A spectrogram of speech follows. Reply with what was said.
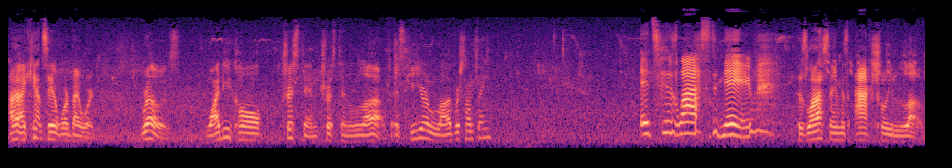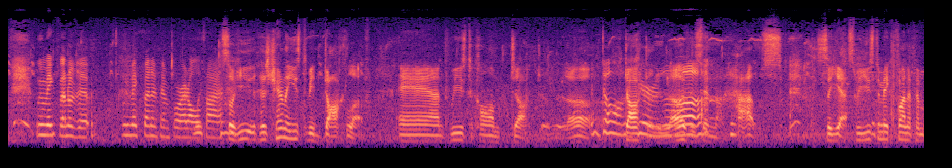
I, I can't say it word by word. Rose, why do you call Trystin Trystin Love? Is he your love or something? It's his last name. His last name is actually Love. we make fun of it. We make fun of him for it all the time. So he his channel used to be Doc Love, and we used to call him Doctor Love. Dr. Doctor Love is in the house. So yes, we used to make fun of him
